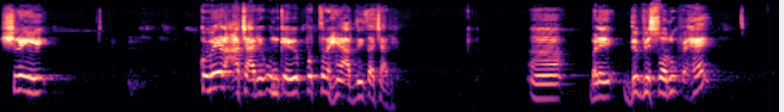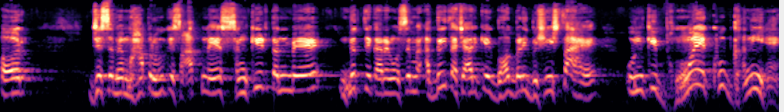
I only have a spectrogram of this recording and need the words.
श्री कुबेर आचार्य उनके पुत्र हैं अद्वैताचार्य। बड़े दिव्य स्वरूप है। और जिस समय महाप्रभु के साथ में संकीर्तन में नृत्य कर उस समय अद्वैताचार्य की एक बहुत बड़ी विशेषता है, उनकी भौएँ खूब घनी हैं।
